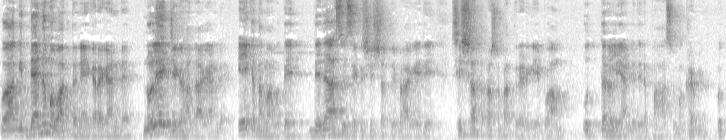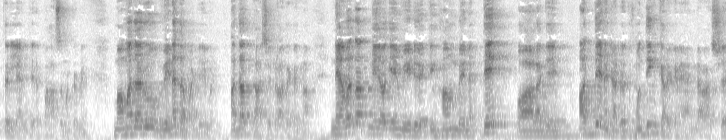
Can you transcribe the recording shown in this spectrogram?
ඔයාගේ දැනුම වර්ධනය කරගන්න. නොලෙජ් එක හදාගන්න. ඒක තමයි පුතේ 2021 ශිෂ්‍යත්ව විභාගයේදී ශිෂ්‍යත්ව ප්‍රශ්න පත්‍රයට ගියපුවාම උත්තර ලියන්න දෙන පහසුම ක්‍රමය. උත්තර ලියන්න දෙන පහසුම ක්‍රමය. මම දරුවෝ වෙනද වගේම අදත් ආශිර්වාද කරනවා. නැවතත් මේ වගේ වීඩියෝ එකකින් හම්බෙන තෙක් ඔයාලගේ අධ්‍යයන කටයුතු හොඳින් කරගෙන යන්න අවශ්‍ය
